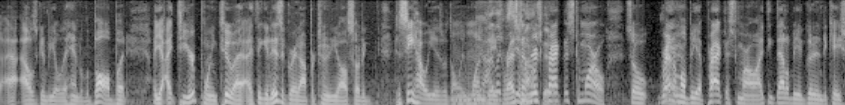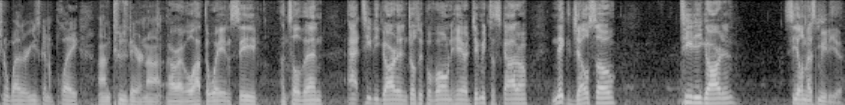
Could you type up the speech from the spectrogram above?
Al- Al's going to be able to handle the ball. But uh, yeah, I, to your point too, I, I think it is a great opportunity also to to see how he is with only one Yeah, day's like rest. And there's there. practice tomorrow, so Grantham Right. will be at practice tomorrow. I think that'll be a good indication of whether he's going to play on Tuesday or not. All right, we'll have to wait and see. Until then, at TD Garden, Jose Pavone here, Jimmy Toscano, Nick Gelso. TD Garden, CLNS Media.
